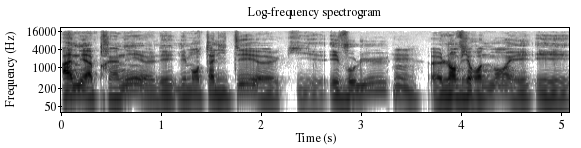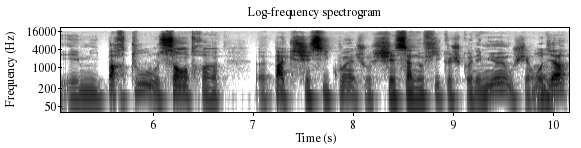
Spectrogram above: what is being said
année après année, euh, les, les mentalités euh, qui évoluent. Euh, L'environnement est, est- est mis partout au centre, pas que chez Sequench ou chez Sanofi que je connais mieux, ou chez Mm. Rodia,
